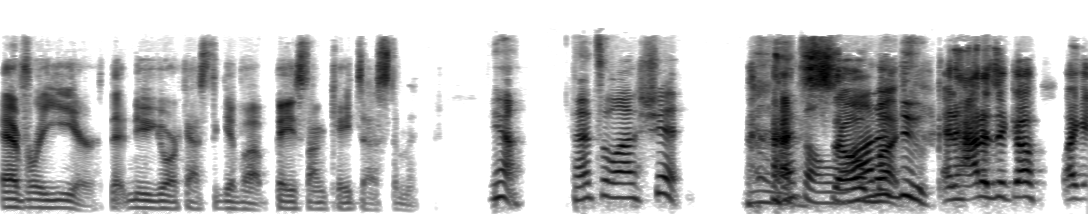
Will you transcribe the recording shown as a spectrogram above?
every year that New York has to give up based on Kate's estimate. Yeah, that's a lot of shit. That's That's a so lot much. of Duke. And how does it go? Like,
